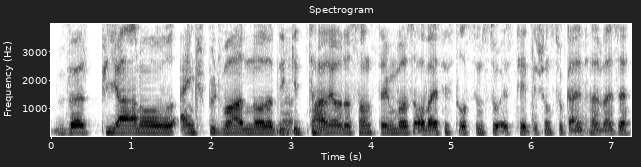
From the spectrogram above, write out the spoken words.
World-Piano eingespielt worden oder die Ja. Gitarre oder sonst irgendwas, aber es ist trotzdem so ästhetisch und so geil teilweise.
